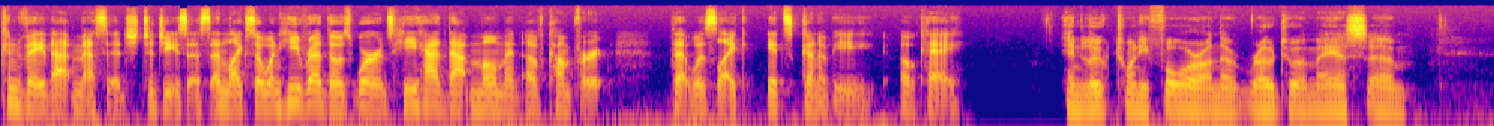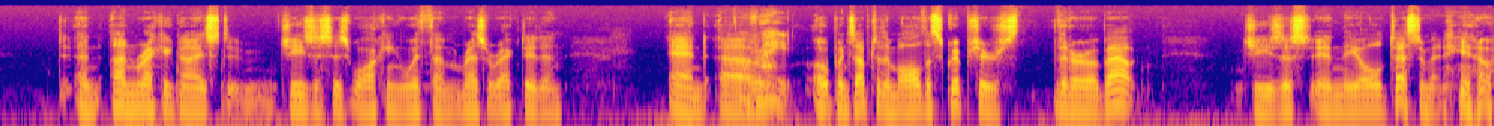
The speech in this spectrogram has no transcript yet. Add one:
convey that message to jesus. And like so when he read those words he had that moment of comfort that was like it's gonna be okay. In Luke 24 on the road to Emmaus, um, an unrecognized Jesus is walking with them, resurrected, and and uh, Oh, right. opens up to them all the scriptures that are about Jesus in the Old Testament. You know,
